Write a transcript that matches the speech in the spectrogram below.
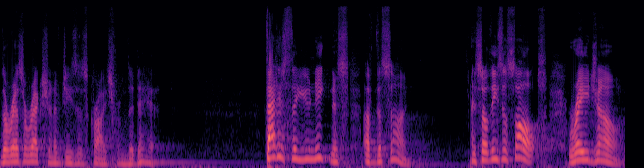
the resurrection of Jesus Christ from the dead? That is the uniqueness of the Son. And so these assaults rage on.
